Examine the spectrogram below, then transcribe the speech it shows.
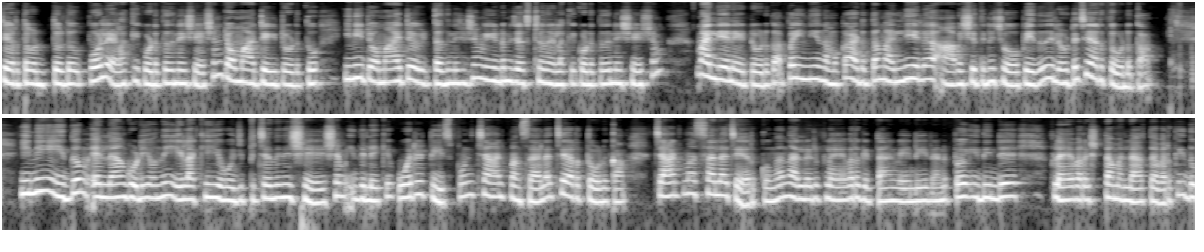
ചേർത്ത് കൊടുത്തപ്പോൾ ഇളക്കി കൊടുത്തതിന് ശേഷം ടൊമാറ്റോ ഇട്ട് കൊടുത്തു. ഇനി ടൊമാറ്റോ ഇട്ടതിന് ശേഷം വീണ്ടും ജസ്റ്റ് ഒന്ന് ഇളക്കി കൊടുത്തതിന് ശേഷം മല്ലിയില ഇട്ട് കൊടുക്കുക. അപ്പോൾ ഇനി നമുക്ക് അടുത്ത മല്ലിയില ആവശ്യത്തിന് ചോപ്പ് ചെയ്ത് ഇതിലോട്ട് ചേർത്ത് കൊടുക്കാം. ഇനി ഇതും എല്ലാം കൂടി ഒന്ന് ഇളക്കി യോജിപ്പിച്ചതിന് ശേഷം ഇതിലേക്ക് ഒരു ടീസ്പൂൺ ചാറ്റ് മസാല ചേർത്ത് കൊടുക്കാം. ചാറ്റ് മസാല ചേർക്കുന്ന നല്ലൊരു ഫ്ലേവർ കിട്ടാൻ വേണ്ടിയിട്ടാണ്. ഇപ്പോൾ ഇതിന്റെ ഫ്ലേവർ ഇഷ്ടമല്ലാത്തവർക്ക് ഇത്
